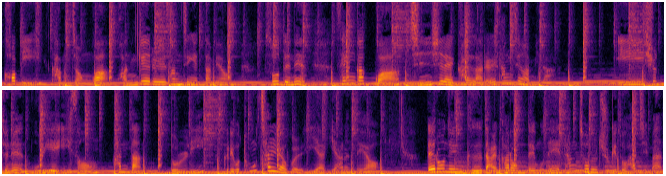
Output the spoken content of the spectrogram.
컵이 감정과 관계를 상징했다면, 소드는 생각과 진실의 칼날을 상징합니다. 이 쇼트는 우리의 이성, 판단, 논리, 그리고 통찰력을 이야기하는데요. 때로는 그 날카로움 때문에 상처를 주기도 하지만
